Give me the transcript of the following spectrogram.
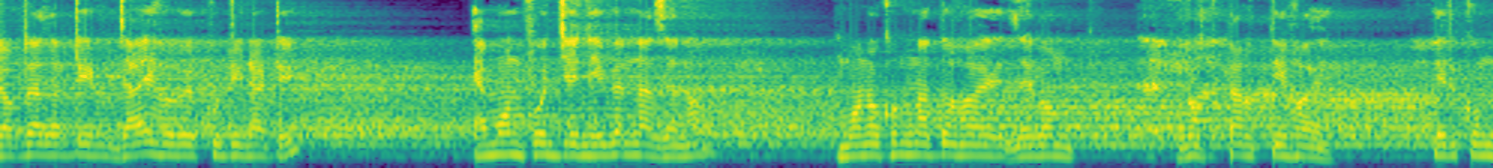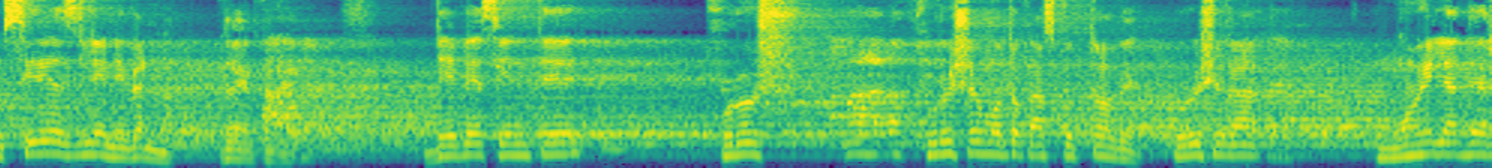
ঝগড়াঝাটি যাই হবে, খুঁটিনাটি, এমন পর্যায়ে নেবেন না যেন মনক্ষুণ্ণত হয় এবং রক্তারক্তি হয়। এরকম সিরিয়াসলি নেবেন না দয়া করে। ভেবে চিনতে পুরুষ পুরুষের মতো কাজ করতে হবে। পুরুষেরা মহিলাদের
